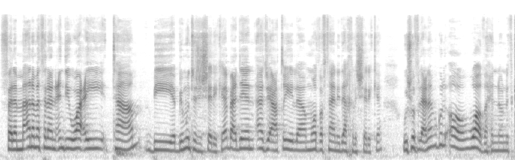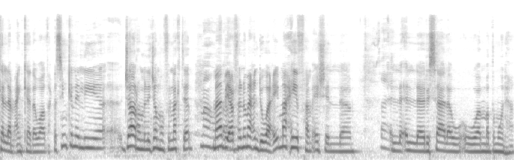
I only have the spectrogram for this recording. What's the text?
فلما أنا مثلا عندي وعي تام بمنتج الشركة بعدين أجي أعطيه لموظف ثاني داخل الشركة ويشوف الإعلان بيقول أوه واضح إنه نتكلم عن كذا واضح بس يمكن اللي جارهم اللي جنبهم في المكتب ما فاهم. بيعرف انه ما عنده وعي ما حيفهم إيش ال- صحيح. ال- الرسالة ومضمونها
